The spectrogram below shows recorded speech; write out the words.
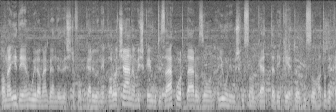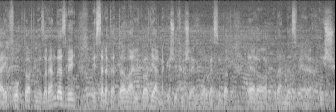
amely idén újra megrendezésre fog kerülni Kalocsán, a Miskei úti záportározón június 22-től 26-áig fog tartani ez a rendezvény, és szeretettel várjuk a gyermek és ifjúsági horgászokat erre a rendezvényre is.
